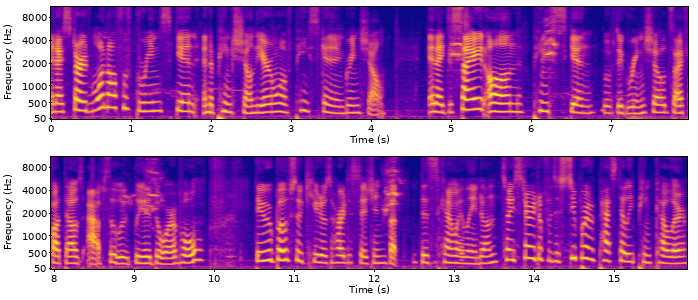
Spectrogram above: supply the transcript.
And I started one off with green skin and a pink shell, and the other one with pink skin and green shell. And I decided on pink skin with the green shell, so I thought that was absolutely adorable. They were both so cute, it was a hard decision, but this is kind of what I landed on. So I started off with a super pastel pink color.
